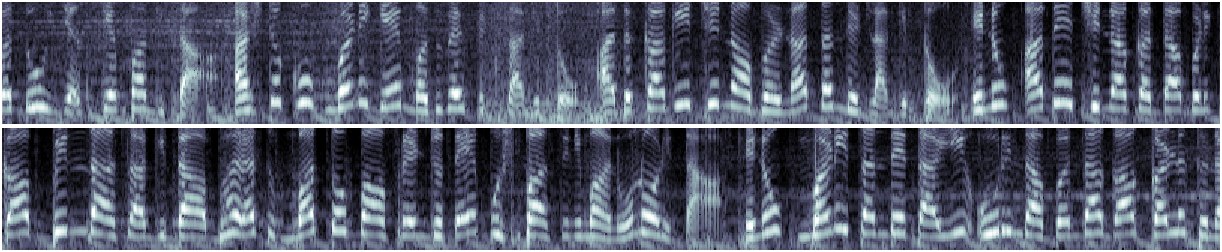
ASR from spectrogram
ಕದ್ದು ಎಸ್ಕೇಪ್ ಆಗಿದ್ದ ಅಷ್ಟಕ್ಕೂ ಮಣಿಗೆ ಮದುವೆ ಫಿಕ್ಸ್ ಆಗಿತ್ತು. ಅದಕ್ಕಾಗಿ ಚಿನ್ನಾಭರಣ ತಂದಿಡ್ಲಾಗಿತ್ತು. ಇನ್ನು ಅದೇ ಚಿನ್ನ ಕದ್ದ ಬಳಿಕ ಬಿಂದಾಸ್ ಆಗಿದ್ದ ಭರತ್ ಮತ್ತೊಬ್ಬ ಫ್ರೆಂಡ್ ಜೊತೆ ಪುಷ್ಪ ಸಿನಿಮಾನು ನೋಡಿದ್ದ. ಇನ್ನು ಮಣಿ ತಂದೆ ತಾಯಿ ಊರಿಂದ ಬಂದಾಗ ಕಳ್ಳತನ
